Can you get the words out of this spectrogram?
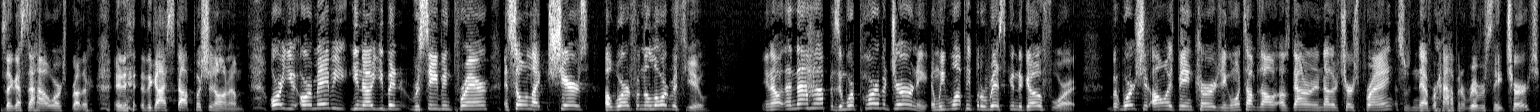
He's like, that's not how it works, brother. And the guy stopped pushing on him. Or you, or maybe, you know, you've been receiving prayer and someone like shares a word from the Lord with you. You know, and that happens, and we're part of a journey, and we want people to risk and to go for it. But words should always be encouraging. One time I was down in another church praying. This was never happened at River City Church.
